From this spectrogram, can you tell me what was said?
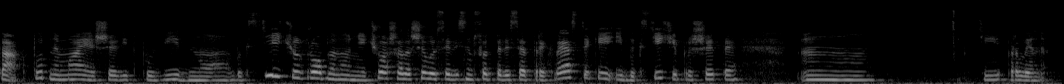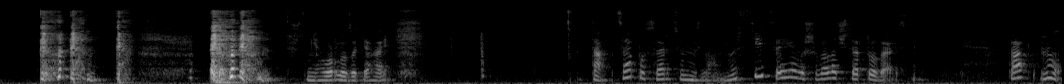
Так, тут немає ще відповідно бекстічу зроблено, нічого. Ще лишилося 853 хрестики і бекстічі пришити м, ті перлини. Щось мені горло затягає. Так, це по серцю незламності. Це я вишивала 4 вересня. Так, ну,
